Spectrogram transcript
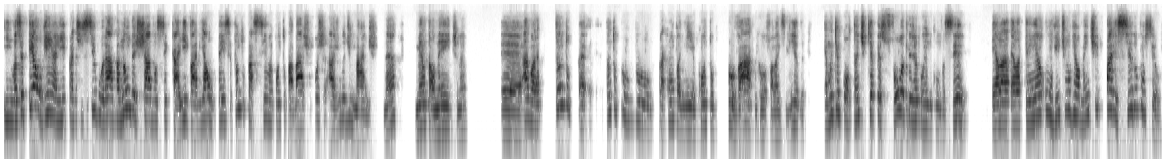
E você ter alguém ali para te segurar, para não deixar você cair, variar o pace, tanto para cima quanto para baixo, poxa, ajuda demais, né? Mentalmente, né? É, agora, tanto, é, tanto para a companhia quanto para o vácuo, que eu vou falar em seguida, é muito importante que a pessoa que esteja correndo com você, ela, ela tenha um ritmo realmente parecido com o seu.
